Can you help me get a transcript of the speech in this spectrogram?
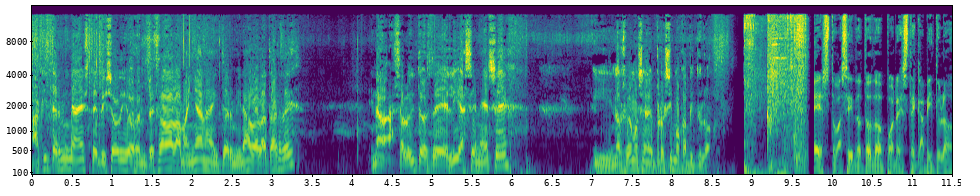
Aquí termina este episodio empezado a la mañana y terminado a la tarde. Y nada, saluditos de Elías NS y nos vemos en el próximo capítulo. Esto ha sido todo por este capítulo.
